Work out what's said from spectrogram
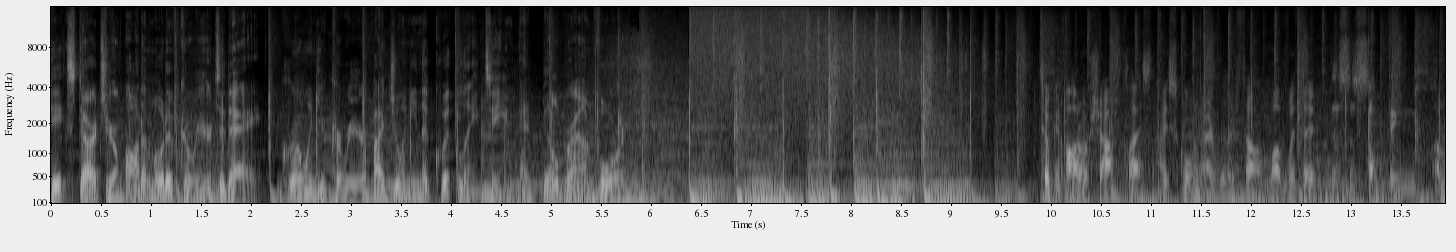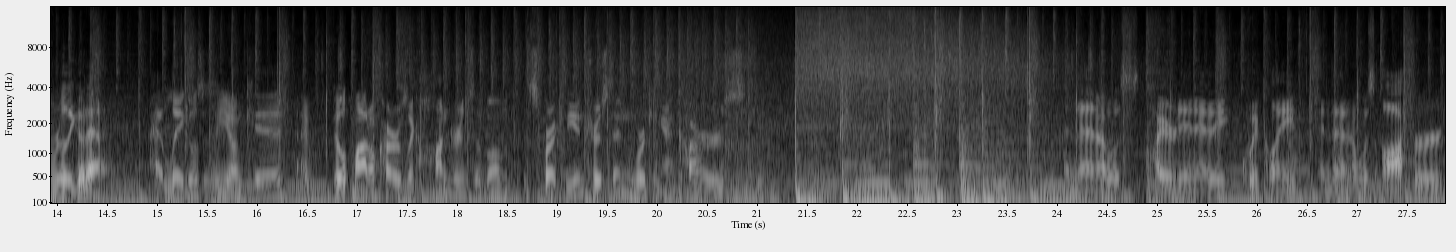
Kickstart your automotive career today. Grow in your career by joining the Quick Lane team at Bill Brown Ford. Took an auto shop class in high school and I really fell in love with it. This is something I'm really good at. I had Legos as a young kid. I built model cars, like hundreds of them. It sparked the interest in working on cars. Then I was hired in at a quick lane, and then I was offered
